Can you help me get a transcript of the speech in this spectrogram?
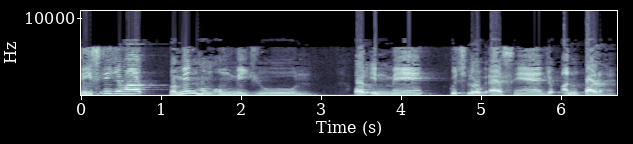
تیسری جماعت ومن ہم امی جون اور ان میں کچھ لوگ ایسے ہیں جو ان پڑھ ہیں۔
